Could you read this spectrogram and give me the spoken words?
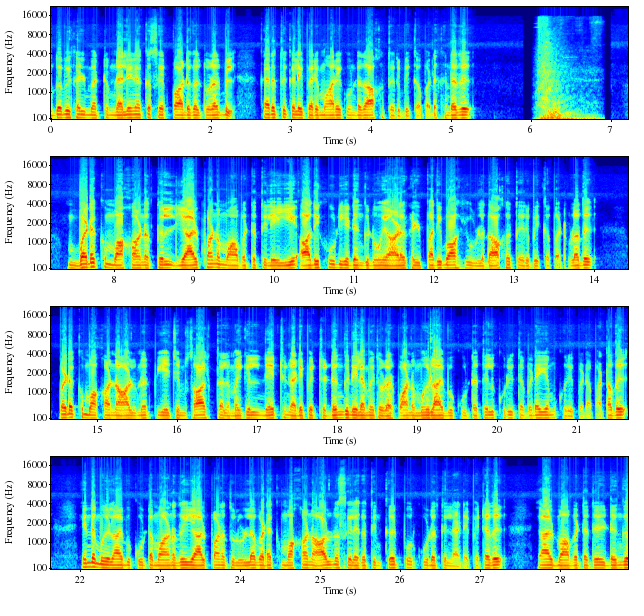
உதவிகள் மற்றும் நல்லிணக்க செயற்பாடுகள் தொடர்பில் கருத்துக்களை பரிமாறிக்கொண்டதாக தெரிவிக்கப்படுகின்றது. வடக்கு மாகாணத்தில் யாழ்ப்பாணம் மாவட்டத்திலேயே அதிகூடிய டெங்கு நோயாளர்கள் பதிவாகியுள்ளதாக தெரிவிக்கப்பட்டுள்ளது. வடக்கு மாகாண ஆளுநர் பி. எச். எம். சால் தலைமையில் நேற்று நடைபெற்ற டெங்கு நிலைமை தொடர்பான மீளாய்வு கூட்டத்தில் குறித்த விடயம் குறிப்பிடப்பட்டது. இந்த மீளாய்வு கூட்டமானது யாழ்ப்பாணத்தில் உள்ள வடக்கு மாகாண ஆளுநர் செயலகத்தின் கேட்போர் கூடத்தில் நடைபெற்றது. யாழ் மாவட்டத்தில் டெங்கு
